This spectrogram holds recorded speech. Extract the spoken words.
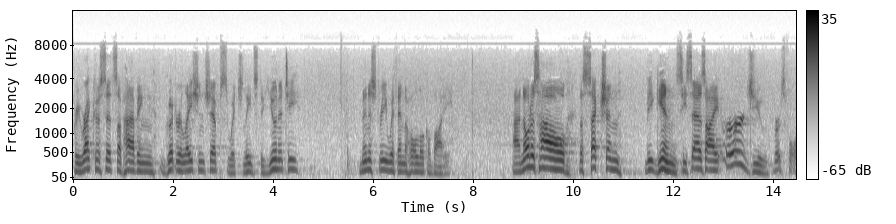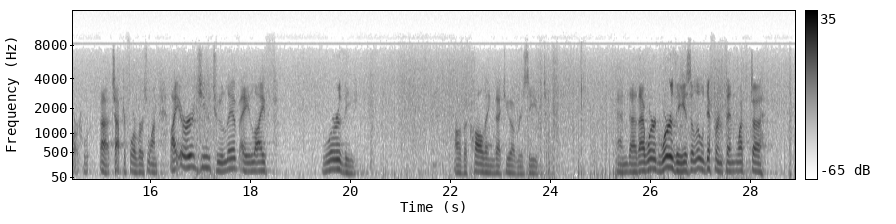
Prerequisites of having good relationships, which leads to unity, ministry within the whole local body. Uh, notice how the section begins. He says, I urge you, verse 4, uh, chapter 4, verse 1, I urge you to live a life worthy of the calling that you have received. And uh, that word worthy is a little different than what, uh,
